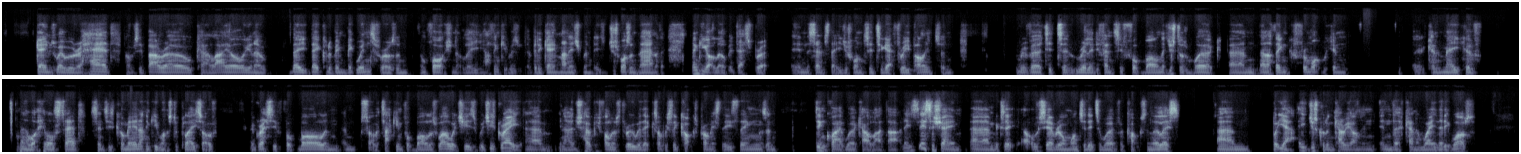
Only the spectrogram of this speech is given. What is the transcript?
games where we were ahead. Obviously, Barrow, Carlisle, you know, they they could have been big wins for us. And unfortunately, I think it was a bit of game management. It just wasn't there. And I, I think he got a little bit desperate in the sense that he just wanted to get three points and reverted to really defensive football, and it just doesn't work. Um, and I think from what we can uh, of make of uh, what Hill said since he's come in, I think he wants to play sort of aggressive football and, and sort of attacking football as well, which is which is great. Um, you know, I just hope he follows through with it because obviously Cox promised these things and didn't quite work out like that, and it's it's a shame um, because it, obviously everyone wanted it to work for Cox and Lillis, um, but yeah, it just couldn't carry on in, in the kind of way that it was.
